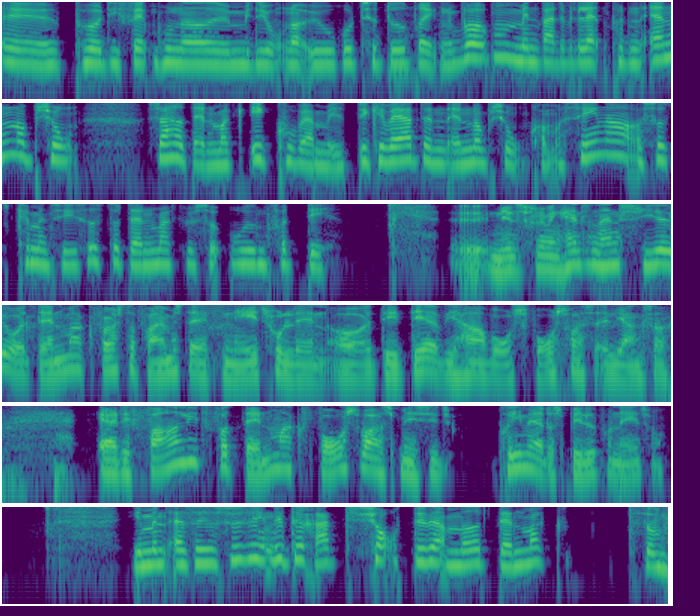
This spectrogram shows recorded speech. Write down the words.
øh, på de 500 millioner euro til dødbringende våben, men var det land på den anden option, så havde Danmark ikke kunne være med. Det kan være, at den anden option kommer senere, og så kan man sige, så står Danmark jo så uden for det. Øh, Niels Flemming Hansen han siger jo, at Danmark først og fremmest er et NATO-land, og det er der, vi har vores forsvarsalliancer. Er det farligt for Danmark forsvarsmæssigt primært at spille på NATO? Jamen, altså, jeg synes egentlig, det er ret sjovt, det der med, at Danmark som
